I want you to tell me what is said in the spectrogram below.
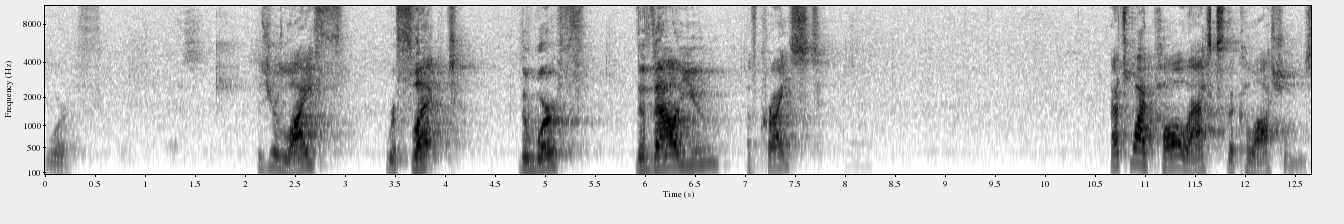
worth. Does your life reflect the worth, the value of Christ? That's why Paul asks the Colossians,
